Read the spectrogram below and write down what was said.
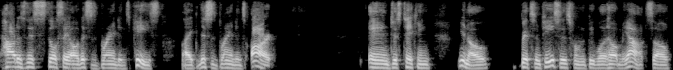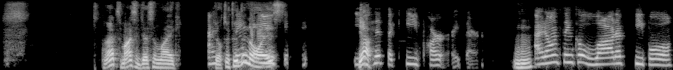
how does this still say, oh, this is Brandon's piece? Like this is Brandon's art. And just taking, you know, bits and pieces from the people that helped me out. So that's my suggestion. Like I filter through the think you- noise. you Yeah. hit the key part right there. hmm I don't think a lot of people,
